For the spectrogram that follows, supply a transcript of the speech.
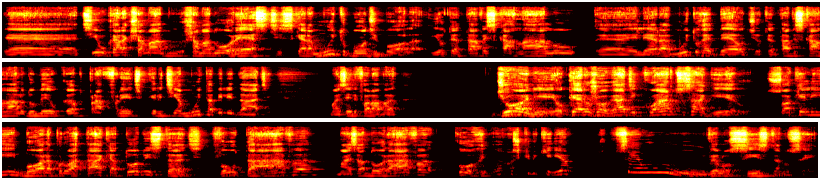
É, tinha um cara que chamado, chamado Orestes, que era muito bom de bola, e eu tentava escalá-lo, é, ele era muito rebelde, eu tentava escalá-lo do meio campo para frente, porque ele tinha muita habilidade, mas ele falava, Johnny, eu quero jogar de quarto zagueiro. Só que ele ia embora para o ataque a todo instante. Voltava, mas adorava correr. Acho que ele queria ser um velocista, não sei.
